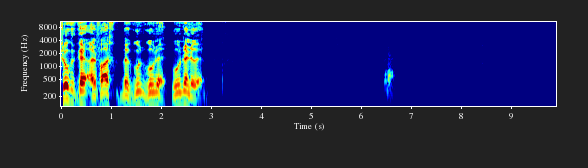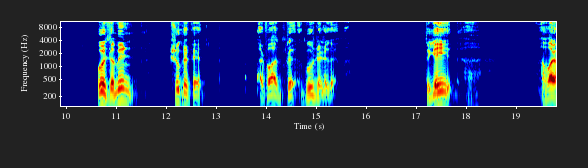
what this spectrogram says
شکر کے الفاظ میں گونجے گونجنے لگے پوری زمین شکر کے الفاظ سے گونجنے لگے تو یہی ہمارا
